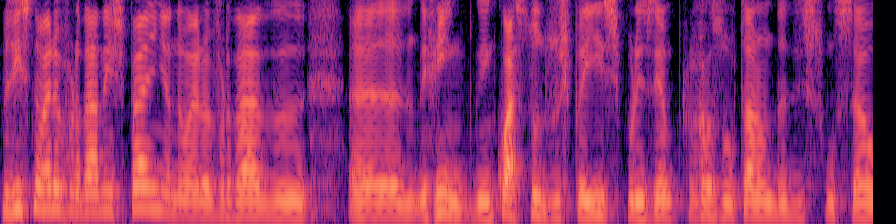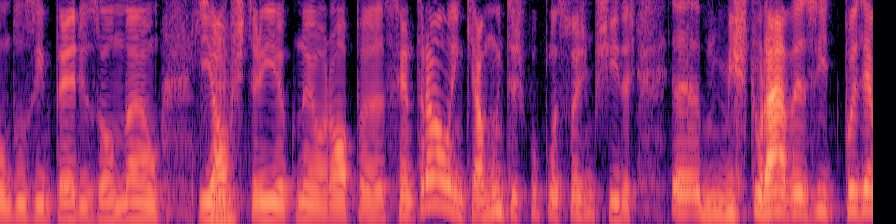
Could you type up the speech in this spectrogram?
mas isso não era verdade em Espanha, não era verdade, uh, enfim, em quase todos os países, por exemplo, que resultaram da dissolução dos impérios alemão Sim. e austríaco na Europa Central, em que há muitas populações mexidas, uh, misturadas e depois é,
